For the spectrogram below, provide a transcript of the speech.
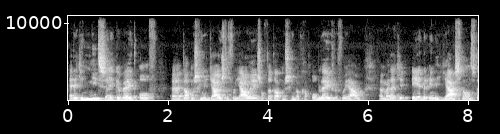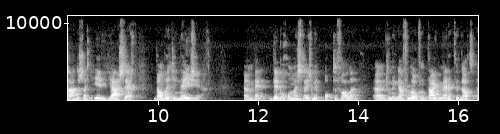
en dat je niet zeker weet of uh, dat misschien het juiste voor jou is. Of dat dat misschien wat gaat opleveren voor jou. maar dat je eerder in de ja-stand staat. Dus dat je eerder ja zegt dan dat je nee zegt. Um, en dit begon mij steeds meer op te vallen. Toen ik na verloop van tijd merkte dat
